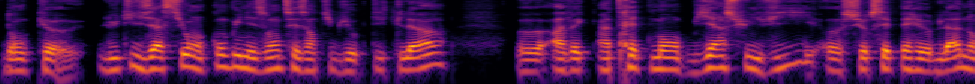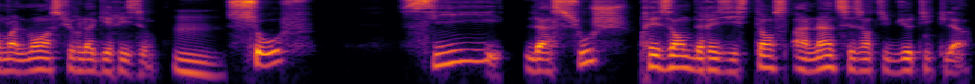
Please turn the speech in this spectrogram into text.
Donc euh, l'utilisation en combinaison de ces antibiotiques-là, euh, avec un traitement bien suivi sur ces périodes-là, normalement assure la guérison. Hmm. Sauf si la souche présente des résistances à l'un de ces antibiotiques-là.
